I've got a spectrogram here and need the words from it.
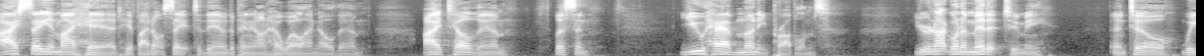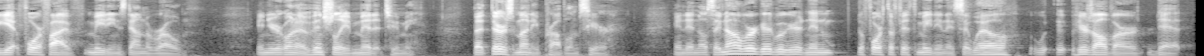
I say in my head, if I don't say it to them, depending on how well I know them, I tell them, listen, you have money problems. You're not going to admit it to me until we get four or five meetings down the road. And you're going to eventually admit it to me. But there's money problems here. And then they'll say, no, we're good, we're good. And then the fourth or fifth meeting, they say, well, here's all of our debt.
